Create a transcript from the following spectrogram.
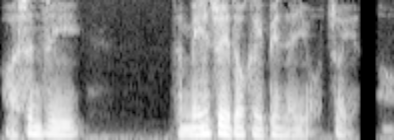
啊，甚至于这没罪都可以变成有罪啊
